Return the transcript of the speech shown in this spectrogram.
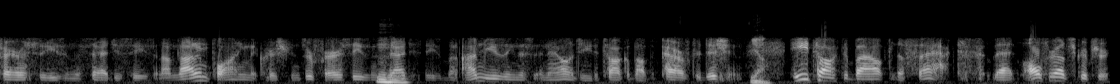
Pharisees and the Sadducees, and I'm not implying that Christians are Pharisees and mm-hmm. Sadducees, but I'm using this analogy to talk about the power of tradition. Yeah. He talked about the fact that all throughout Scripture,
